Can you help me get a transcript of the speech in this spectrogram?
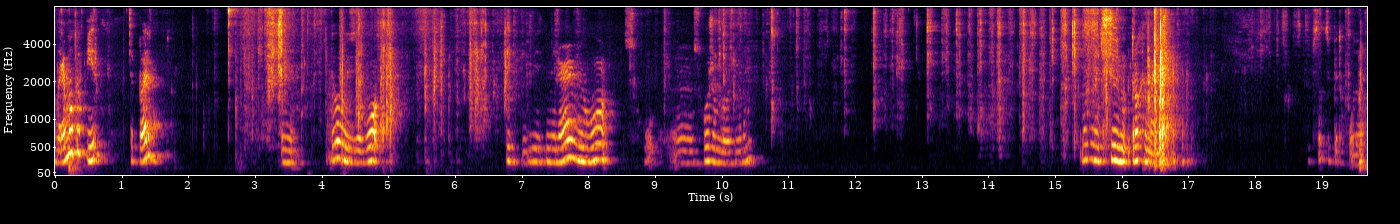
Беремо папір. Тепер м, дивимось його, від- відміряємо його е, схожим розміром. Можна трохи менше. Все це підходило.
